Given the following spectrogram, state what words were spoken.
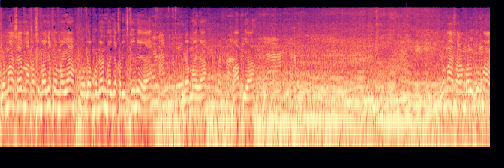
Ya, ma, saya makasih banyak ya, ma ya. Mudah-mudahan banyak rezekinya ya. amin amin Ya, ma ya. Amin, Bapak. Maaf ya. ya ya Ya, ma. Assalamualaikum, ma.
